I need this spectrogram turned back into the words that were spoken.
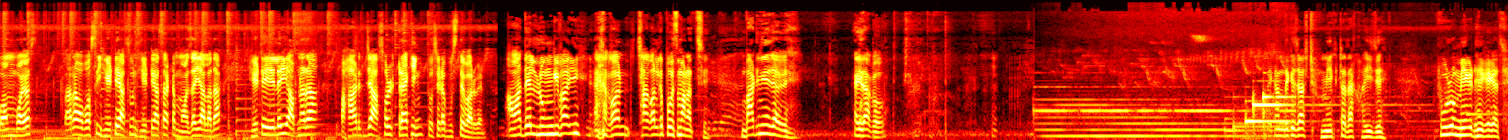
কম বয়স, তারা অবশ্যই হেঁটে আসুন। হেঁটে আসার একটা মজাই আলাদা। হেঁটে এলেই আপনারা পাহাড়ের যে আসল ট্রেকিং তো সেটা বুঝতে পারবেন। আমাদের লুঙ্গি ভাই এখন ছাগলকে পোষ মানাচ্ছে। বাড়ি নিয়ে যাবে। এই দেখো। এখান থেকে জাস্ট মেঘটা দেখো এই যে পুরো মেঘ ঢেকে গেছে।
